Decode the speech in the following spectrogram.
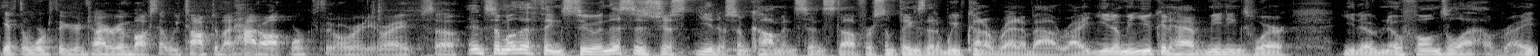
you have to work through your entire inbox that we talked about how to work through already right so And some other things too, and this is just you know some common sense stuff or some things that we've kind of read about, right? You know, I mean, you could have meetings where you know no phones allowed, right?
